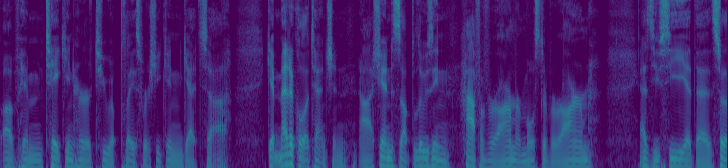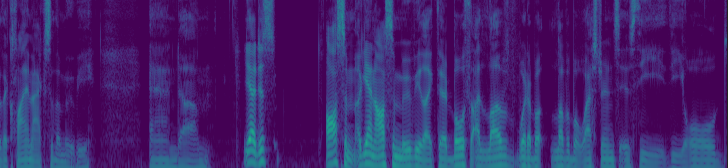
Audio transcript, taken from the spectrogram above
of him taking her to a place where she can get uh, get medical attention. Uh, she ends up losing half of her arm or most of her arm, as you see at the sort of the climax of the movie, and um, yeah, just awesome. Again, awesome movie. Like they're both. I love what about love about westerns is the the old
